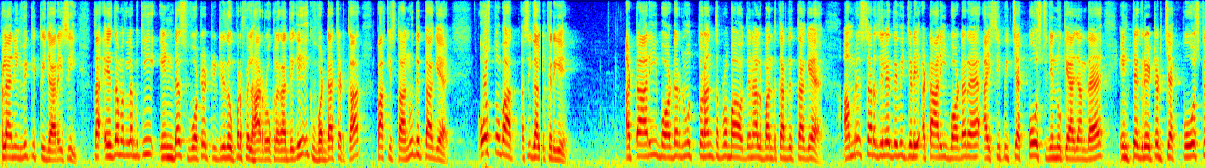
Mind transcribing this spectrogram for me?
ਪਲੈਨਿੰਗ ਵੀ ਕੀਤੀ ਜਾ ਰਹੀ ਸੀ। ਤਾਂ ਇਸ ਦਾ ਮਤਲਬ ਕਿ ਇੰਡਸ ਵਾਟਰ ਟ੍ਰੀਟੀ ਦੇ ਉੱਪਰ ਫਿਲਹਾਲ ਰੋਕ ਲਗਾ ਦਿੱਤੀ ਗਈ। ਇੱਕ ਵੱਡਾ ਝਟਕਾ ਪਾਕਿਸਤਾਨ ਨੂੰ ਦਿੱਤਾ ਗਿਆ ਹੈ। ਉਸ ਤੋਂ ਬਾਅਦ ਅਸੀਂ ਗੱਲ ਕਰੀਏ, ਅਟਾਰੀ ਬਾਰਡਰ ਨੂੰ ਤੁਰੰਤ ਪ੍ਰਭਾਵ ਦੇ ਨਾਲ ਬੰਦ ਕਰ ਦਿੱਤਾ ਗਿਆ ਹੈ। ਅੰਮ੍ਰਿਤਸਰ ਜ਼ਿਲ੍ਹੇ ਦੇ ਵਿੱਚ ਜਿਹੜੀ ਅਟਾਰੀ ਬਾਰਡਰ ਹੈ ਆਈਸੀਪੀ ਚੈੱਕ ਪੋਸਟ ਜਿਹਨੂੰ ਕਿਹਾ ਜਾਂਦਾ ਹੈ ਇੰਟੀਗ੍ਰੇਟਡ ਚੈੱਕ ਪੋਸਟ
